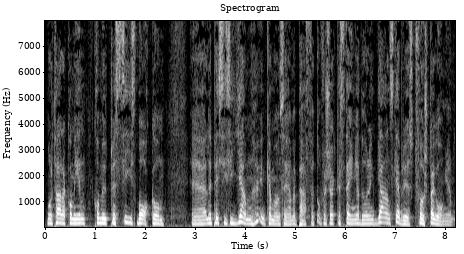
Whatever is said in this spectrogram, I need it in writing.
Mortara kom in, kom ut precis bakom Eh, eller precis i jämnhöjd kan man säga med Paffet och försökte stänga dörren ganska bryskt första gången.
